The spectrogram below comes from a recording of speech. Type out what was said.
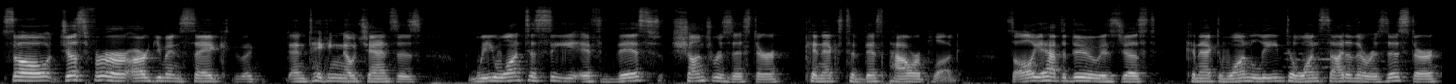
So just for argument's sake and taking no chances, we want to see if this shunt resistor connects to this power plug. So all you have to do is just connect one lead to one side of the resistor.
